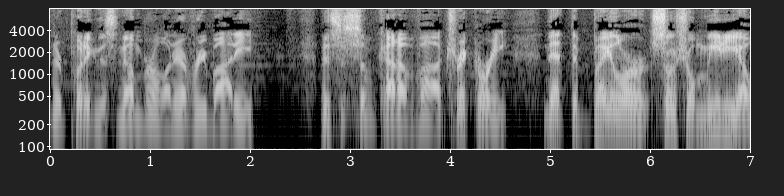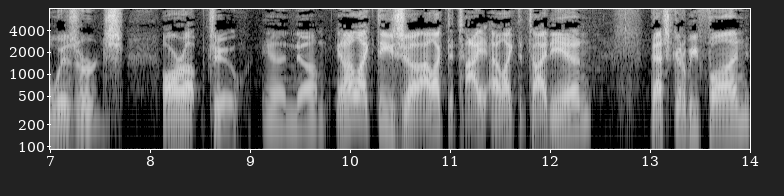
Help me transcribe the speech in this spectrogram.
they're putting this number on everybody. This is some kind of uh, trickery that the Baylor social media wizards are up to. And um, and I like these. Uh, I like the tight. I like the tight end. That's going to be fun.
